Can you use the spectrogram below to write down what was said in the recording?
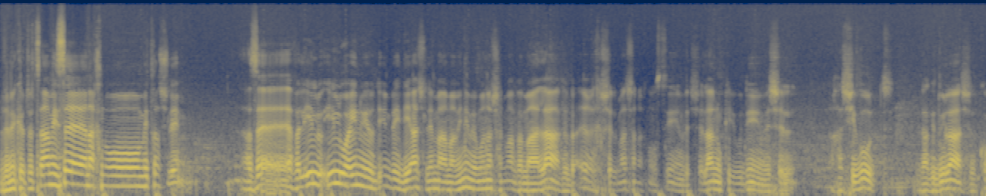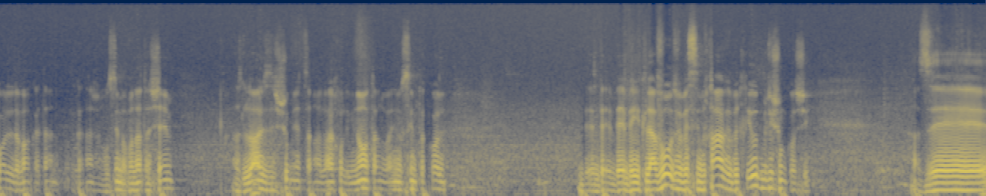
וכתוצאה מזה אנחנו מתרשלים. אז זה, אבל אילו, אילו היינו יודעים בידיעה שלמה, מאמינים באמונה שלמה, במעלה ובערך של מה שאנחנו עושים, ושלנו כיהודים, ושל החשיבות והגדולה של כל דבר קטן, קטן שאנחנו עושים בעבודת השם, אז לא היה לזה שום יצרה, לא יכול למנוע אותנו, והיינו עושים את הכל בהתלהבות ובשמחה ובחיות בלי שום קושי. אז, אה,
